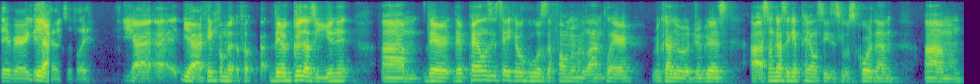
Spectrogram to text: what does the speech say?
they're very good yeah, defensively. Yeah, I, yeah. I think from, a, from they're good as a unit. Um, their their penalty taker, who was the former Milan player, Ricardo Rodriguez. Uh, as long as they get penalties, he will score them. Um,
